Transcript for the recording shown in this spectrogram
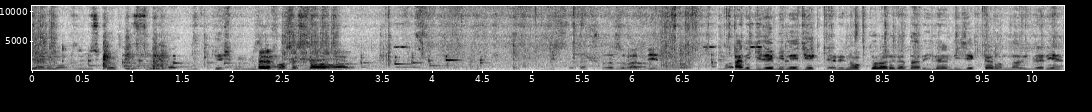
yaramamızı biz köprü üstüne de geçmemiz Telefon lazım. sesi alalım abi. Şurası var derin var. Hani gidebilecekleri noktalara kadar ilerleyecekler onlar ileriye.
